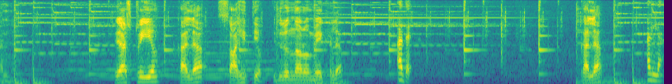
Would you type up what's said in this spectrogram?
അല്ല. രാഷ്ട്രീയം കല സാഹിത്യം ഇതിലൊന്നാണോ മേഖല? അതെ. കല? അല്ല.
